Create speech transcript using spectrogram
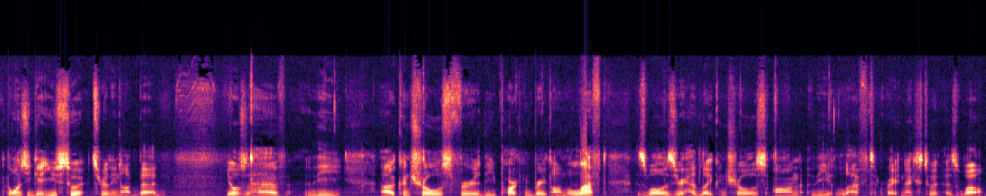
but once you get used to it, it's really not bad. You also have the uh, controls for the parking brake on the left, as well as your headlight controls on the left right next to it as well.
